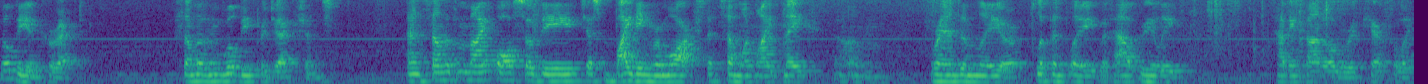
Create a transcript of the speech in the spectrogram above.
will be incorrect. Some of them will be projections. And some of them might also be just biting remarks that someone might make um, randomly or flippantly without really having gone over it carefully.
